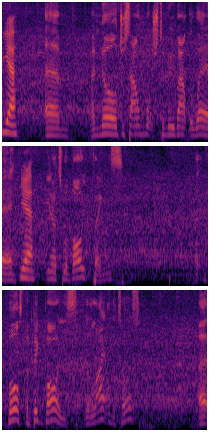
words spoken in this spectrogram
Yeah. um, and know just how much to move out the way Yeah. you know, to avoid things. Uh, both the big boys, they're light on the toes. Uh,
